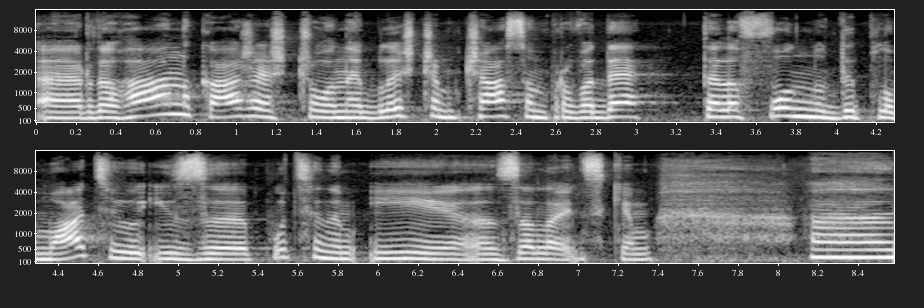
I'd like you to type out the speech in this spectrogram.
Ердоган каже, що найближчим часом проведе телефонну дипломатію із Путіним і Зеленським. Е,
